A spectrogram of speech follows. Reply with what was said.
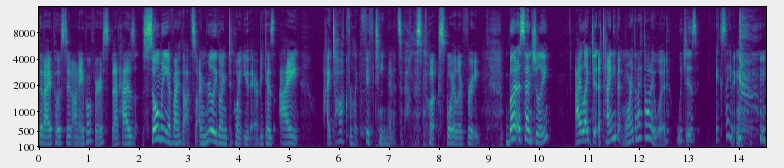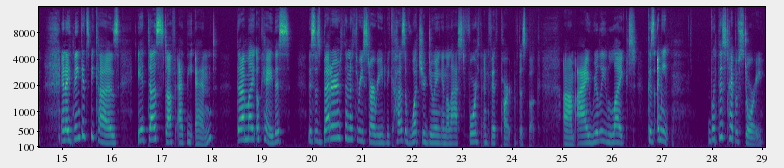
that I posted on April 1st that has so many of my thoughts. So I'm really going to point you there because I I talk for like 15 minutes about this book, spoiler free. But essentially, I liked it a tiny bit more than I thought I would, which is exciting. and I think it's because it does stuff at the end that I'm like, okay, this this is better than a three star read because of what you're doing in the last fourth and fifth part of this book. Um, I really liked because I mean, with this type of story,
